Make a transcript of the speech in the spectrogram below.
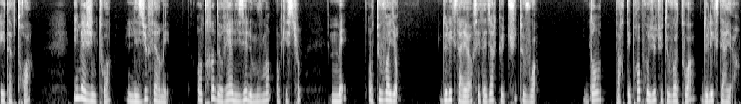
Étape 3. Imagine-toi, les yeux fermés, en train de réaliser le mouvement en question, mais en te voyant de l'extérieur, c'est-à-dire que tu te vois par tes propres yeux, tu te vois toi de l'extérieur.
